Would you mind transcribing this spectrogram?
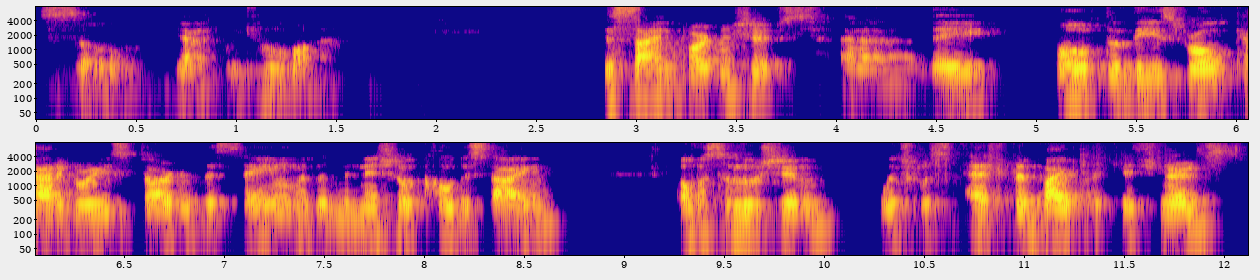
So yeah, we can move on. Design partnerships, uh, they both of these role categories started the same with an initial co-design of a solution, which was tested by practitioners,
